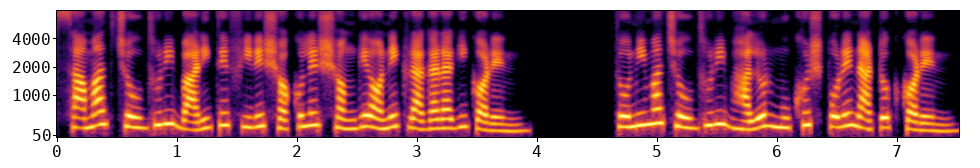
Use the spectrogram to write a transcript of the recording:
সামাদ চৌধুরী বাড়িতে ফিরে সকলের সঙ্গে অনেক রাগারাগি করেন। তনিমা চৌধুরী ভালোর মুখোশ পরে নাটক করেন।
